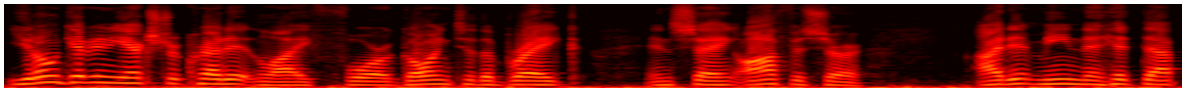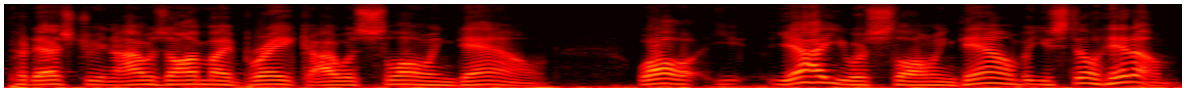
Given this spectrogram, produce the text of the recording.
you don't get any extra credit in life for going to the brake and saying, "Officer, I didn't mean to hit that pedestrian. I was on my brake. I was slowing down. Well, yeah, you were slowing down, but you still hit him.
